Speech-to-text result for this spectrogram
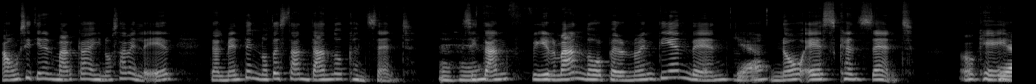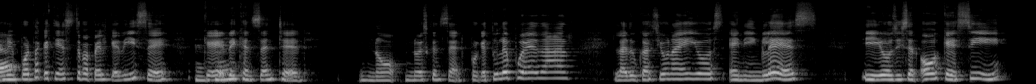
aún si tienen marca y no saben leer, realmente no te están dando consent. Si están firmando, pero no entienden, no es consent. ¿Ok? No importa que tienes este papel que dice que they consented, no, no es consent. Porque tú le puedes dar la educación a ellos en inglés y ellos dicen, oh, que sí,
